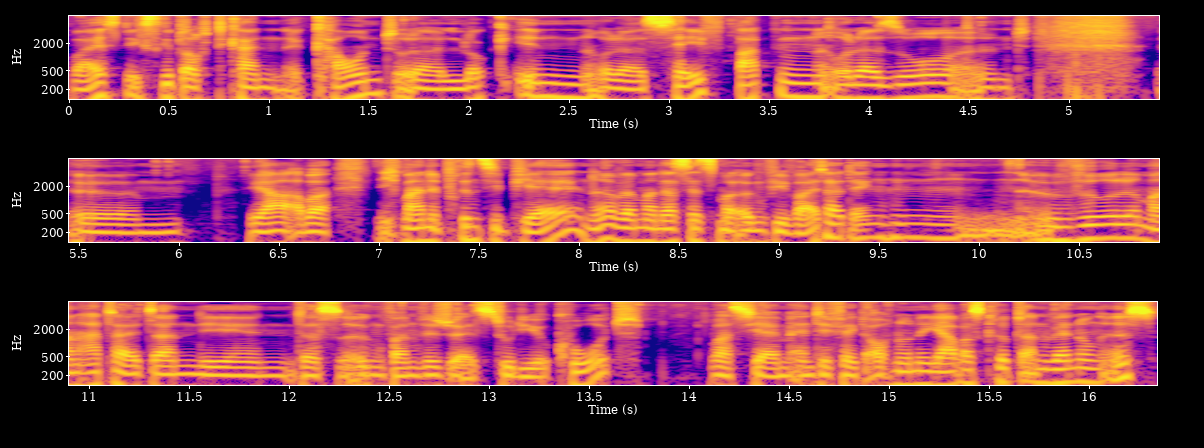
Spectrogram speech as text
weiß nichts, es gibt auch keinen Account oder Login oder Save-Button oder so und ähm, ja, aber ich meine prinzipiell, ne, wenn man das jetzt mal irgendwie weiterdenken äh, würde, man hat halt dann den, das irgendwann Visual Studio Code, was ja im Endeffekt auch nur eine JavaScript-Anwendung ist.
